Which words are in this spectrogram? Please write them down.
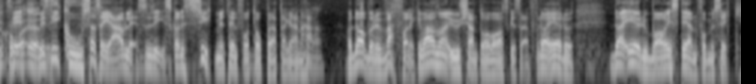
Skal- Hvis de koser seg jævlig, så skal det sykt mye til for å toppe dette greiene her. Og da bør det i hvert fall ikke være en sånn ukjent overraskelse, for da er du, da er du bare istedenfor musikk.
